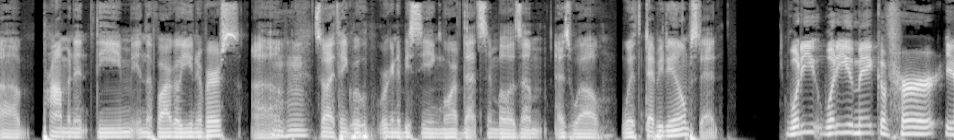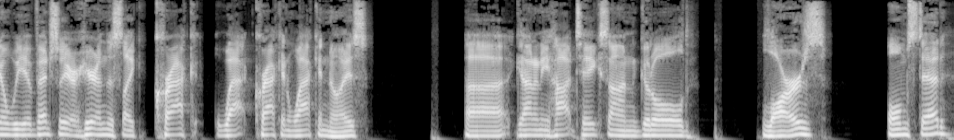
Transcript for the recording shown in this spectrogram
uh, prominent theme in the Fargo universe. Uh, Mhm. So I think we're, we're going to be seeing more of that symbolism as well with Deputy Olmstead. What do you what do you make of her? You know, we eventually are hearing this like crack whack crack and whacking noise. Uh, got any hot takes on good old Lars Olmstead?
